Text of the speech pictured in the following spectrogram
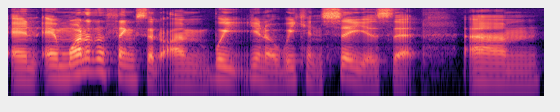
And and one of the things that I'm we you know we can see is that um,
